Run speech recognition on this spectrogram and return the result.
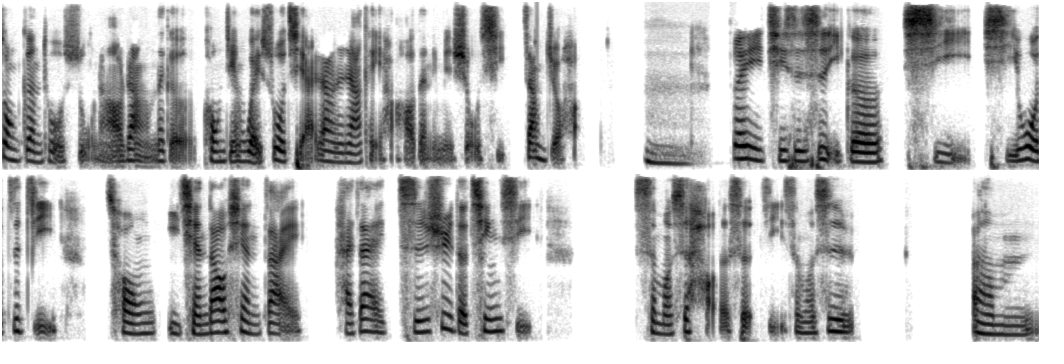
种更多树，然后让那个空间萎缩起来，让人家可以好好在里面休息，这样就好。嗯，所以其实是一个洗洗我自己，从以前到现在还在持续的清洗，什么是好的设计，什么是。嗯，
